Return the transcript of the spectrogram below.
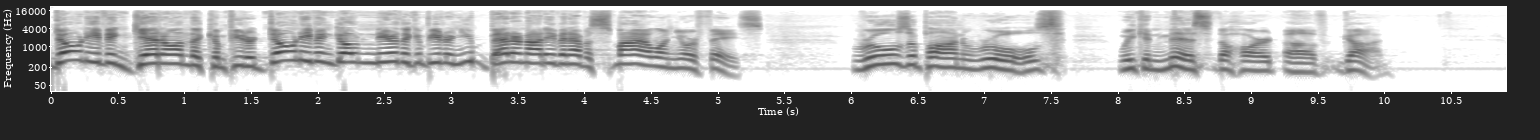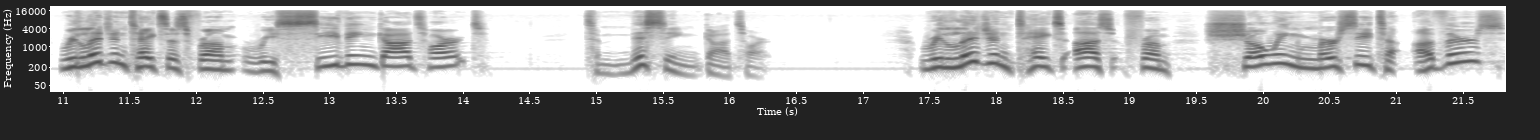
Don't even get on the computer. Don't even go near the computer, and you better not even have a smile on your face. Rules upon rules, we can miss the heart of God. Religion takes us from receiving God's heart to missing God's heart. religion takes us from showing mercy to others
